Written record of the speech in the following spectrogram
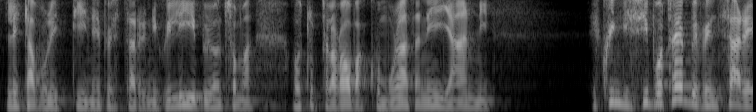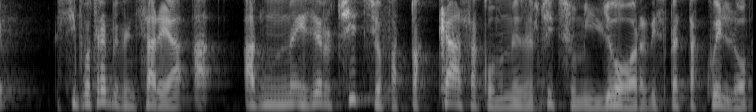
le tavolettine per stare in equilibrio, insomma ho tutta la roba accumulata negli anni e quindi si potrebbe pensare si potrebbe pensare a, a, ad un esercizio fatto a casa come un esercizio migliore rispetto a quello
